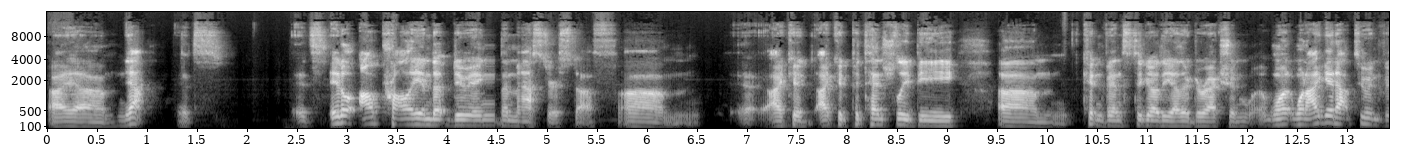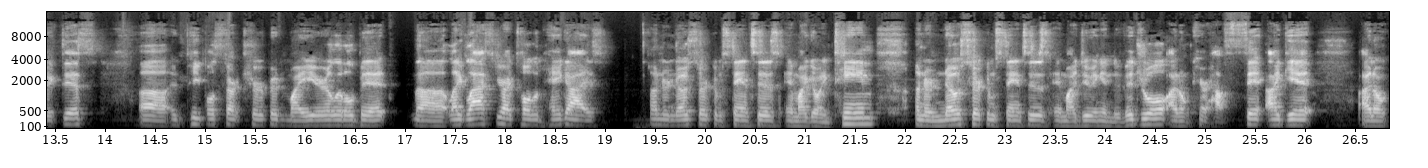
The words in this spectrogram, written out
I, um, yeah, it's, it's, it'll, I'll probably end up doing the master stuff. Um, I could, I could potentially be, um, convinced to go the other direction. When, when I get out to Invictus, uh, and people start chirping my ear a little bit, uh, like last year I told them, Hey guys, under no circumstances am I going team. Under no circumstances am I doing individual. I don't care how fit I get. I don't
